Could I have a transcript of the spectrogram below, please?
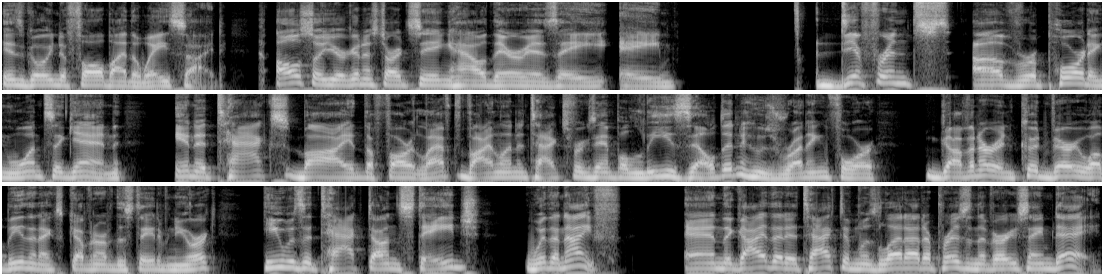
is going to fall by the wayside. Also, you're going to start seeing how there is a a difference of reporting once again in attacks by the far left, violent attacks. For example, Lee Zeldin, who's running for governor and could very well be the next governor of the state of New York, he was attacked on stage with a knife. And the guy that attacked him was let out of prison the very same day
